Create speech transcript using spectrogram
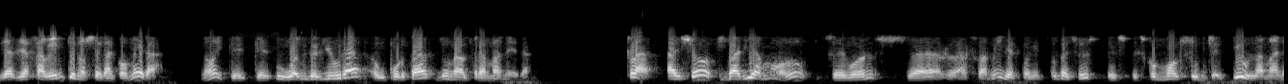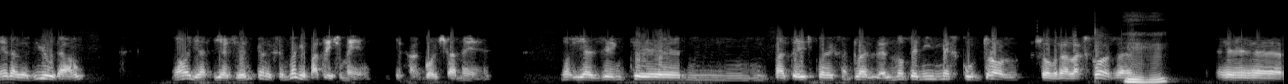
ja, ja sabem que no serà com era, no? i que, que ho hem de viure o portar d'una altra manera. Clar, això varia molt segons eh, les famílies, perquè tot això és, és, és com molt subjectiu, la manera de viure-ho. No? Hi, ha, hi ha gent, per exemple, que pateix més, que s'angoixa més, no? hi ha gent que pateix, per exemple, el no tenir més control sobre les coses. Mm -hmm. eh,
